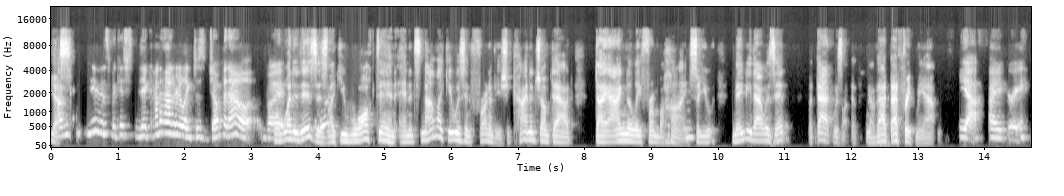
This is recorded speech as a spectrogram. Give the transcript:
Yes. I'm confused because they kind of had her like just jumping out, but Well, what it is is like you walked in and it's not like it was in front of you. She kind of jumped out diagonally from behind. Mhm. So you maybe that was it, but that was like you know that that freaked me out. yeah, I agree.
